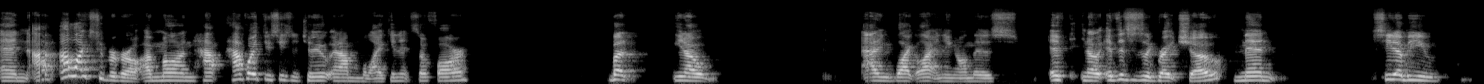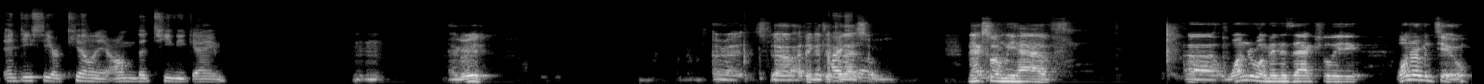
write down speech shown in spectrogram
And I, I like Supergirl. I'm on half, halfway through season two, and I'm liking it so far. but you know, adding Black Lightning on this, if you know, if this is a great show, then CW and DC are killing it on the TV game. hmm Agreed. All right, so I think that's it for that. so- So next one we have uh, Wonder Woman is actually Wonder Woman two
